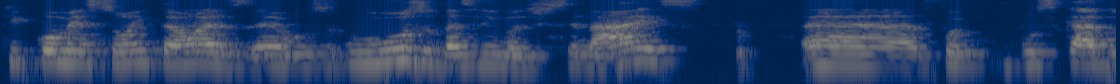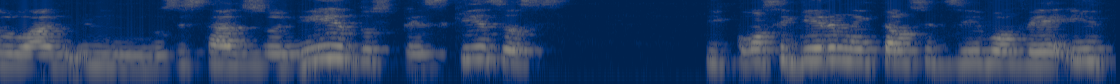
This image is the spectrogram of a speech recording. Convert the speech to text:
que começou, então, as, é, o uso das línguas de sinais, é, foi buscado lá nos Estados Unidos, pesquisas, e conseguiram então se desenvolver. E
